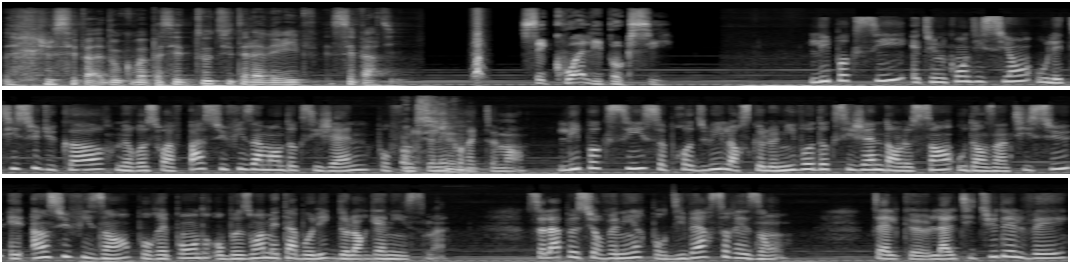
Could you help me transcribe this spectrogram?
je sais pas, donc on va passer tout de suite à la vérif. C'est parti. C'est quoi l'hypoxie? L'hypoxie est une condition où les tissus du corps ne reçoivent pas suffisamment d'oxygène pour fonctionner Oxygène. correctement. L'hypoxie se produit lorsque le niveau d'oxygène dans le sang ou dans un tissu est insuffisant pour répondre aux besoins métaboliques de l'organisme. Cela peut survenir pour diverses raisons, telles que l'altitude élevée,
